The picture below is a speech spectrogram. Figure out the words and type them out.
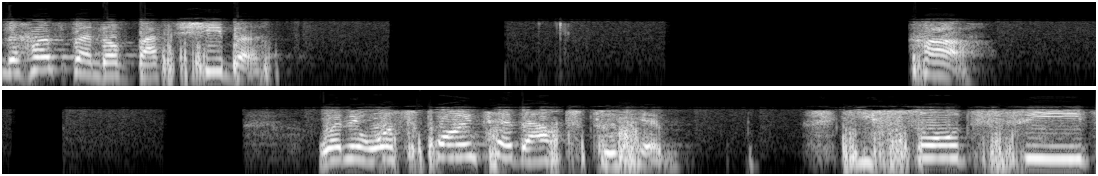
the husband of Bathsheba. Huh. When it was pointed out to him, he sowed seeds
